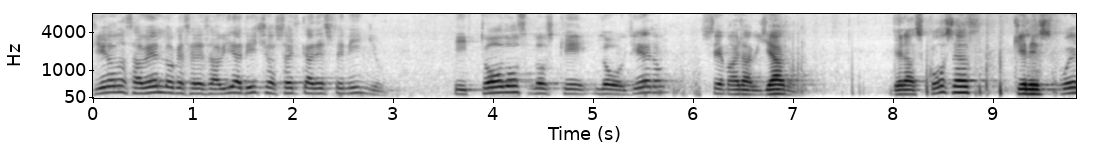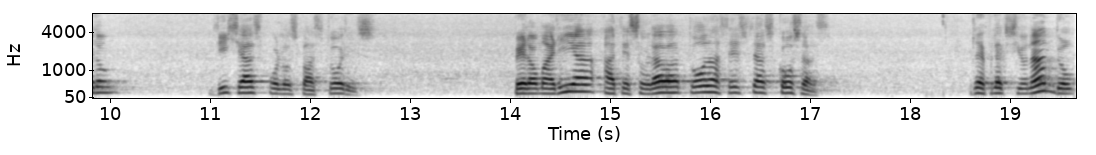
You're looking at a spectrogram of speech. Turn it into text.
dieron a saber lo que se les había dicho acerca de este niño. Y todos los que lo oyeron se maravillaron de las cosas que les fueron dichas por los pastores. Pero María atesoraba todas estas cosas, reflexionando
